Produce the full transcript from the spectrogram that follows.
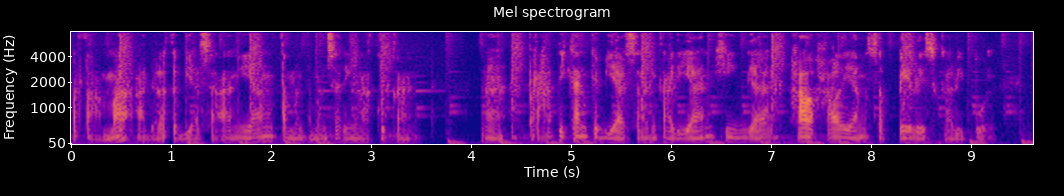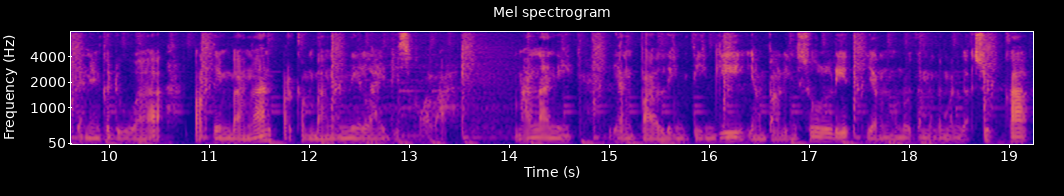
Pertama adalah kebiasaan yang teman-teman sering lakukan Nah, perhatikan kebiasaan kalian hingga hal-hal yang sepele sekalipun. Dan yang kedua, pertimbangan perkembangan nilai di sekolah. Mana nih yang paling tinggi, yang paling sulit, yang menurut teman-teman gak suka,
